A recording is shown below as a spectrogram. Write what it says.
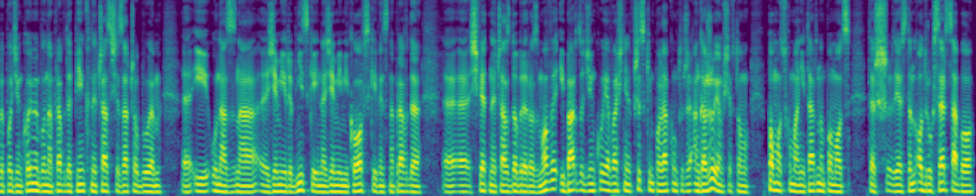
chociażby podziękujmy, bo naprawdę piękny czas się zaczął. Byłem e, i u nas na ziemi rybnickiej, na ziemi mikołowskiej, więc naprawdę e, e, świetny czas, dobre rozmowy i bardzo dziękuję właśnie wszystkim Polakom, którzy angażują się w tą pomoc humanitarną, pomoc też jest ten odruch serca, bo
